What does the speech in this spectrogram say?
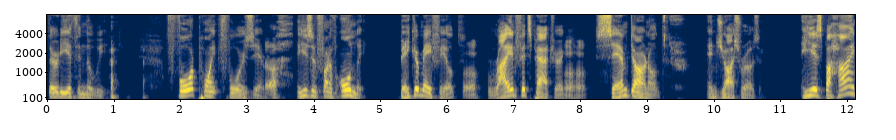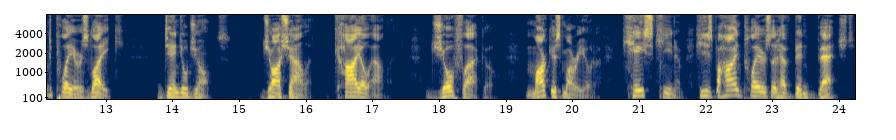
30th in the league. 4.40. Ugh. He's in front of only Baker Mayfield, Mhm. Ryan Fitzpatrick, Mhm. Sam Darnold, and Josh Rosen. He is behind players like Daniel Jones, Josh Allen, Kyle Allen, Joe Flacco, Marcus Mariota, Case Keenum. He is behind players that have been benched.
